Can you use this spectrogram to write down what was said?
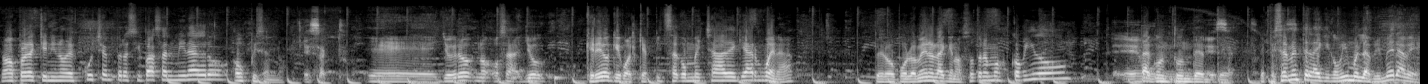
vamos a probar que ni nos escuchen, pero si pasa el milagro, auspícennos. Exacto. Eh, yo creo, no, o sea, yo creo que cualquier pizza con mechada debe quedar buena, pero por lo menos la que nosotros hemos comido Es está un- contundente. Exacto. Especialmente la que comimos la primera vez.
